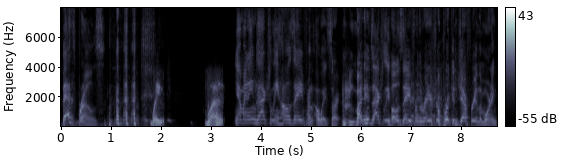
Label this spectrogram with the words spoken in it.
Best bros. Wait, what? Yeah, my name's actually Jose from. Oh wait, sorry. my name's actually Jose from the radio show Brooke and Jeffrey in the morning.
